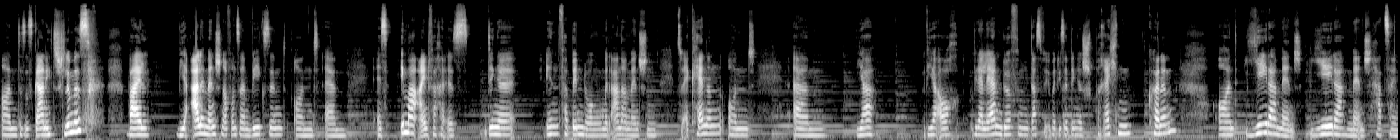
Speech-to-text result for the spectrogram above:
Und das ist gar nichts Schlimmes, weil wir alle Menschen auf unserem Weg sind und ähm, es immer einfacher ist, Dinge in Verbindung mit anderen Menschen zu erkennen und ähm, ja, wir auch wieder lernen dürfen, dass wir über diese Dinge sprechen können. Und jeder Mensch, jeder Mensch hat sein,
